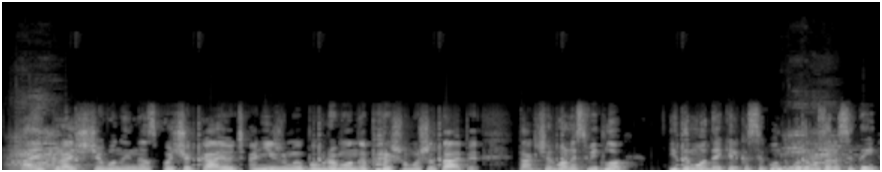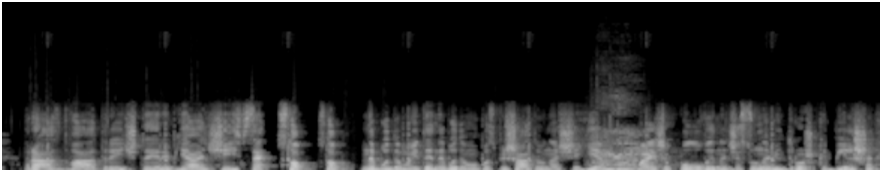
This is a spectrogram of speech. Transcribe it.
Хай краще вони нас почекають, аніж ми помремо на першому ж етапі. Так, червоне світло. Ідемо декілька секунд, будемо зараз іти. Раз, два, три, чотири, п'ять, шість. Все, стоп, стоп. Не будемо йти, не будемо поспішати. У нас ще є майже половина часу, навіть трошки більше,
